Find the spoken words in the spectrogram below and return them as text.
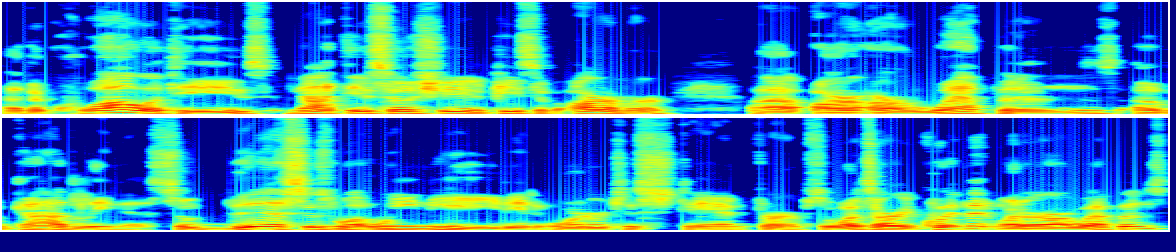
uh, the qualities, not the associated piece of armor, uh, are our weapons of godliness. So this is what we need in order to stand firm. So what's our equipment? What are our weapons?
